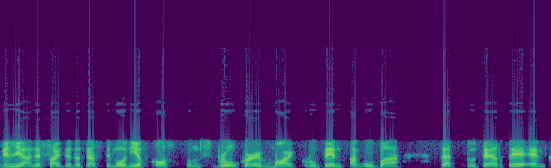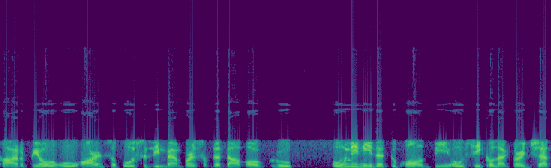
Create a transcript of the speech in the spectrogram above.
Trillanes cited the testimony of customs broker Mark Ruben Taguba that Duterte and Carpio, who are supposedly members of the Davao Group, only needed to call BOC collector Jet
